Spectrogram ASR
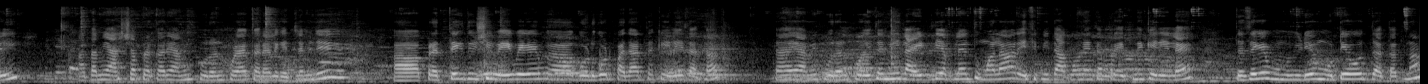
मंडळी आता मी अशा प्रकारे आम्ही पुरणपोळ्या करायला घेतल्या. म्हणजे प्रत्येक दिवशी वेगवेगळे गोडगोड गोड गोड पदार्थ केले जातात. तर हे आम्ही तर मी लाईटली आपल्याला तुम्हाला रेसिपी दाखवण्याचा प्रयत्न केलेला आहे. जसे की व्हिडिओ मोठे होत जातात ना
